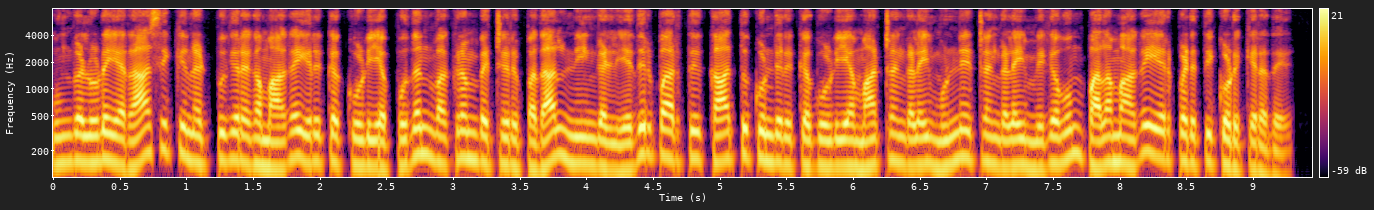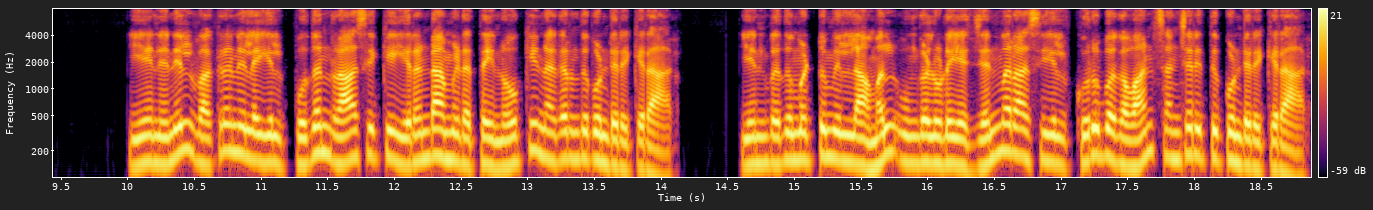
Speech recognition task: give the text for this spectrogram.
உங்களுடைய ராசிக்கு நட்புகிரகமாக இருக்கக்கூடிய புதன் வக்ரம் பெற்றிருப்பதால் நீங்கள் எதிர்பார்த்து காத்து கொண்டிருக்கக்கூடிய மாற்றங்களை முன்னேற்றங்களை மிகவும் பலமாக ஏற்படுத்திக் கொடுக்கிறது. ஏனெனில் வக்ரநிலையில் புதன் ராசிக்கு இரண்டாம் இடத்தை நோக்கி நகர்ந்து கொண்டிருக்கிறார். என்பது மட்டுமில்லாமல் உங்களுடைய ஜென்மராசியில் குருபகவான் சஞ்சரித்துக் கொண்டிருக்கிறார்.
